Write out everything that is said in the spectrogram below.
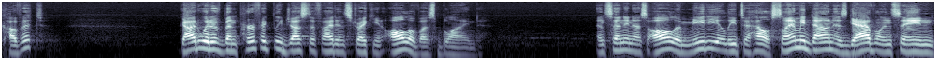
covet. God would have been perfectly justified in striking all of us blind and sending us all immediately to hell, slamming down his gavel and saying,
